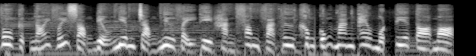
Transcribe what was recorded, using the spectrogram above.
vô cực nói với giọng điệu nghiêm trọng như vậy thì Hàn Phong và Tư không cũng mang theo một tia tò mò.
